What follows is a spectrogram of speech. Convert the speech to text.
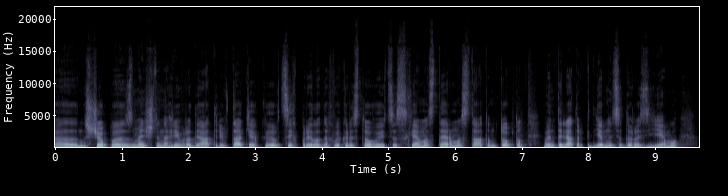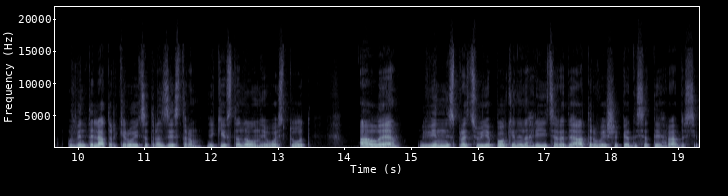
е, щоб е, зменшити нагрів радіаторів. Так як е, в цих приладах використовується схема з термостатом, тобто вентилятор під'єднується до роз'єму, вентилятор керується транзистором, який встановлений ось тут, але він не спрацює, поки не нагріється радіатор вище 50 градусів.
